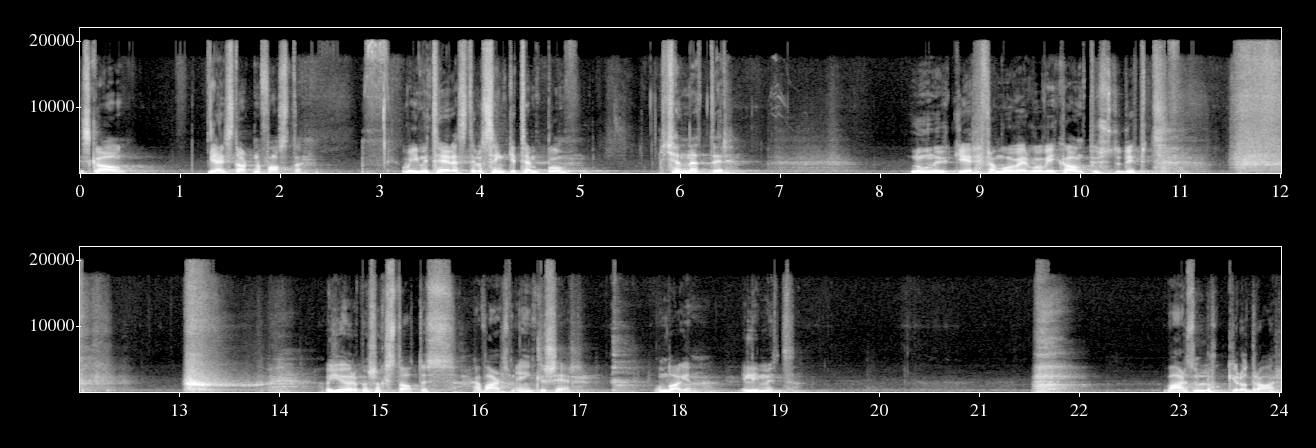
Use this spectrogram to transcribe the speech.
Vi, skal, vi er i starten av faste. Og vi inviteres til å senke tempo, kjenne etter. Noen uker framover hvor vi kan puste dypt. Og gjøre opp en slags status. Ja, hva er det som egentlig skjer om dagen i livet mitt? Hva er det som lokker og drar?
